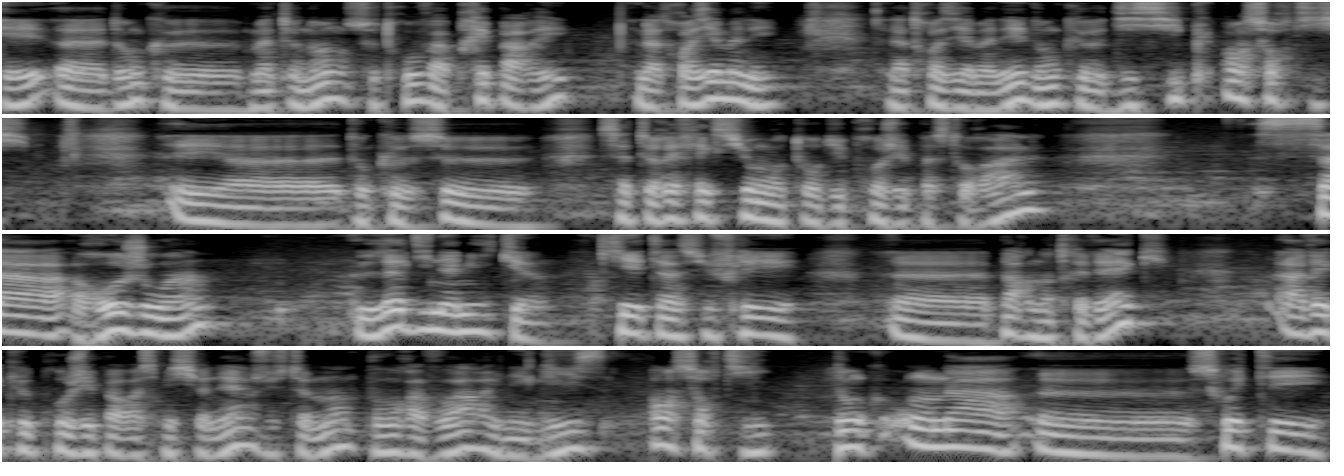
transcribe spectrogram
Et euh, donc maintenant, on se trouve à préparer la troisième année. La troisième année, donc disciple en sortie. Et donc ce, cette réflexion autour du projet pastoral, ça rejoint la dynamique qui est insufflée par notre évêque, avec le projet paroisse missionnaire, justement, pour avoir une église en sortie. Donc, on a euh, souhaité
